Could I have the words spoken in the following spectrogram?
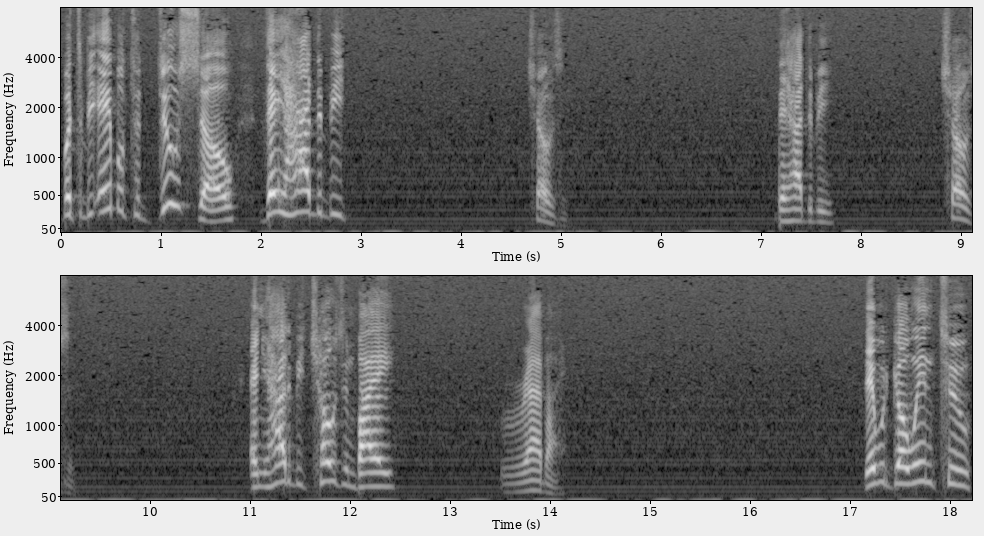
But to be able to do so, they had to be chosen. They had to be chosen. And you had to be chosen by a Rabbi. They would go into,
